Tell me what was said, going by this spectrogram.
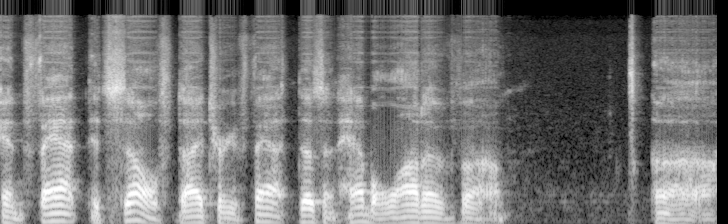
And fat itself, dietary fat, doesn't have a lot of uh, uh,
